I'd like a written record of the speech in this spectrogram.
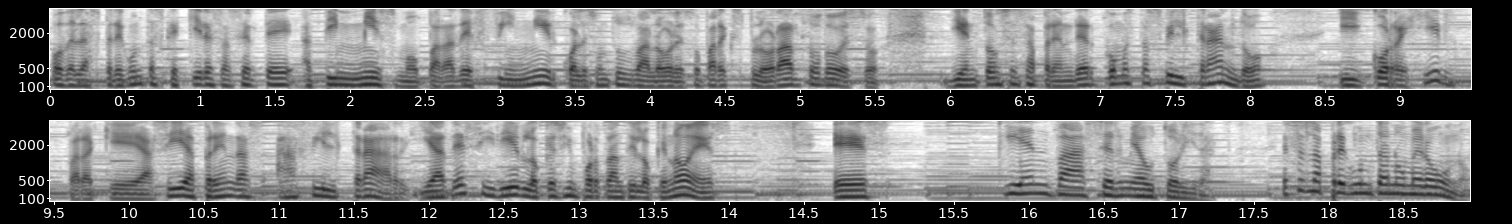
o de las preguntas que quieres hacerte a ti mismo para definir cuáles son tus valores o para explorar todo eso y entonces aprender cómo estás filtrando y corregir para que así aprendas a filtrar y a decidir lo que es importante y lo que no es, es ¿quién va a ser mi autoridad? Esa es la pregunta número uno,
